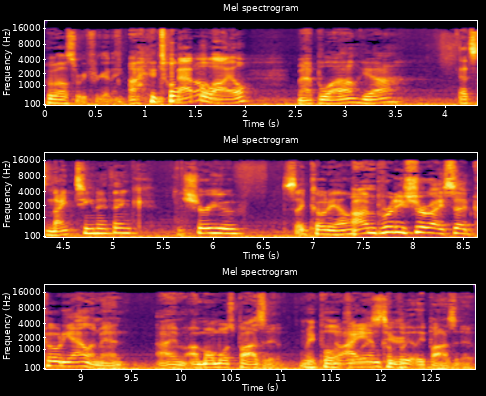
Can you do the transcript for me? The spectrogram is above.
Who else are we forgetting? I don't Matt know. Belisle. Matt Belisle, yeah. That's 19, I think. You sure you said Cody Allen? I'm pretty sure I said Cody Allen, man. I'm I'm almost positive. Let me pull No, up the I am list here. completely positive.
